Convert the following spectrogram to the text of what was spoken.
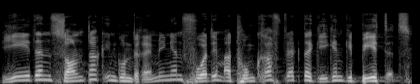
jeden Sonntag in Gundremmingen vor dem Atomkraftwerk dagegen gebetet.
